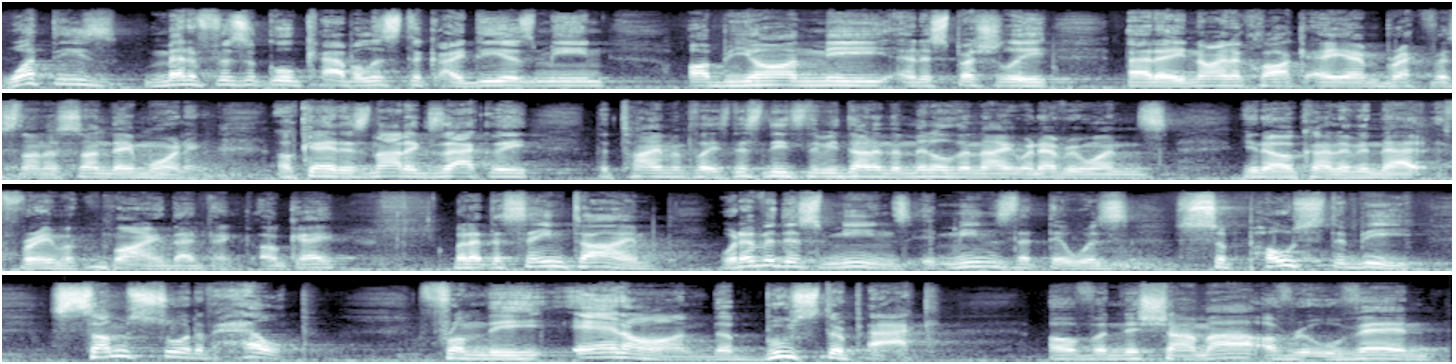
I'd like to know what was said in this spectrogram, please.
what these metaphysical, Kabbalistic ideas mean are beyond me, and especially at a 9 o'clock a.m. breakfast on a Sunday morning. Okay, it is not exactly the time and place. This needs to be done in the middle of the night when everyone's, you know, kind of in that frame of mind, I think. Okay? But at the same time, whatever this means, it means that there was supposed to be some sort of help from the add-on, the booster pack of a neshama of Reuven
